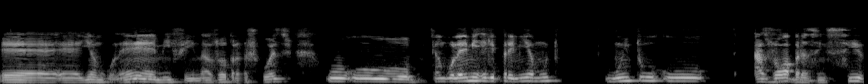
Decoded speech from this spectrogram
é, é, em Anguleme, enfim, nas outras coisas. O, o Anguleme ele premia muito, muito o, as obras em si,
